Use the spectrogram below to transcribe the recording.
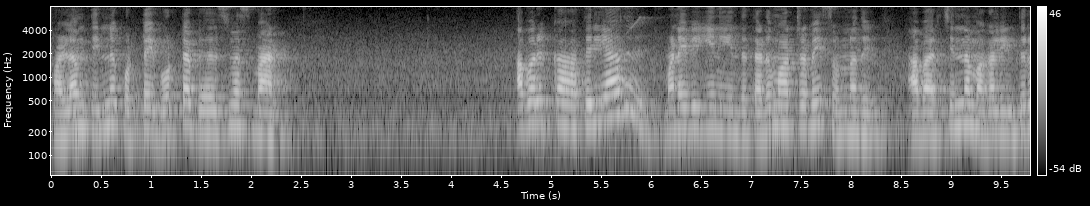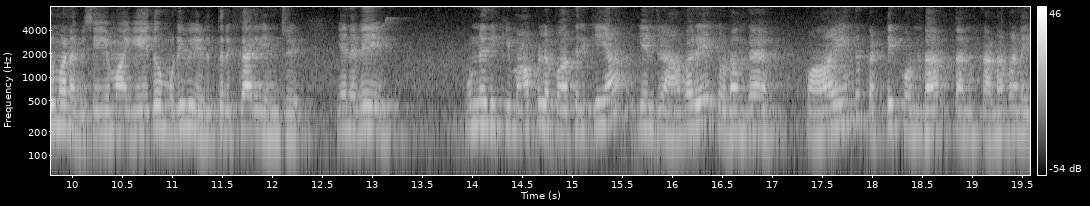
பழம் தின்னு கொட்டை போட்ட பிஸ்னஸ்மேன் அவருக்கா தெரியாது? மனைவியின் இந்த தடுமாற்றமே சொன்னது. அவர் சின்ன மகளின் திருமண விஷயமா ஏதோ முடிவு எடுத்திருக்கார் என்று. எனவே உன்னதிக்கு மாப்பிள்ளை பார்த்திருக்கியா? என்று அவரே தொடங்க பாய்ந்து கட்டிக்கொண்டார் தன் கணவனை.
